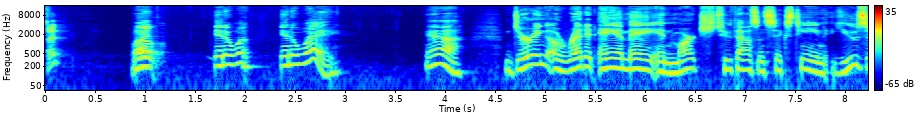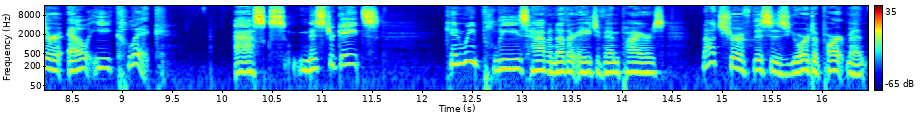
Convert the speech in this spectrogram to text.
What? Well, What? in a wa- in a way. Yeah. During a Reddit AMA in March 2016, user LE Click asks Mr. Gates, "Can we please have another Age of Empires? Not sure if this is your department."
